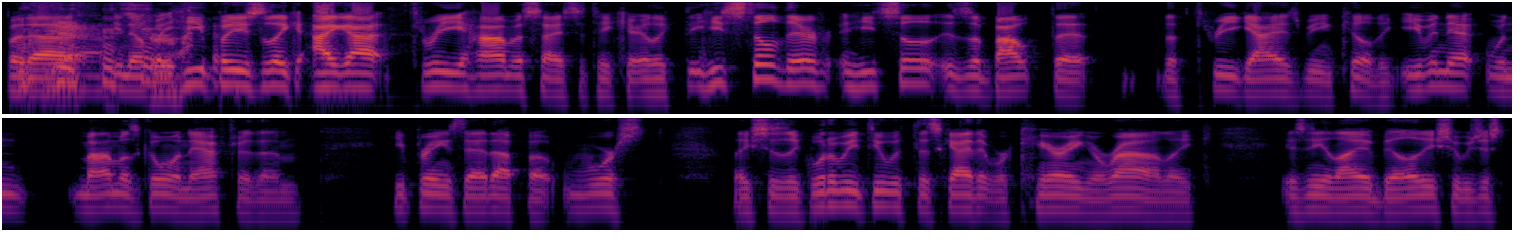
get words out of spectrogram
But uh, Yeah, you know, but he, but he's like, I got three homicides to take care. of. Like he's still there. He still is about that the three guys being killed. Like even yet when Mama's going after them, he brings that up. But worst, like she's like, "What do we do with this guy that we're carrying around? Like, isn't he a liability? Should we just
